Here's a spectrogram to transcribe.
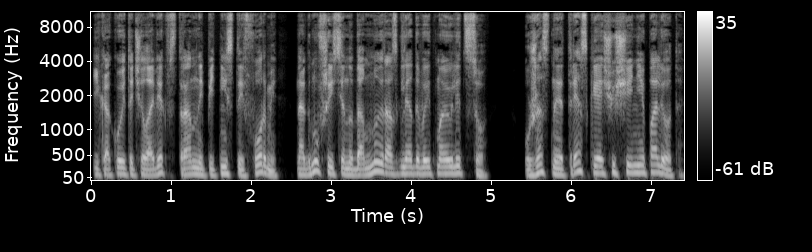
И какой-то человек в странной пятнистой форме, нагнувшийся надо мной, разглядывает мое лицо. Ужасная тряска и ощущение полета.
